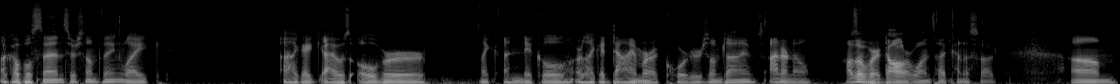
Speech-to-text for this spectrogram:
a couple cents or something, like, like I, I was over like a nickel or like a dime or a quarter sometimes. I don't know. I was over a dollar once. That kind of sucked. Um,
